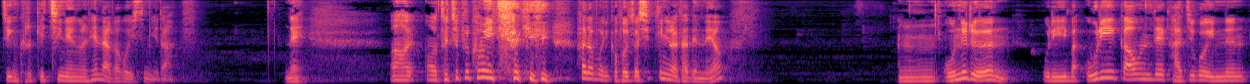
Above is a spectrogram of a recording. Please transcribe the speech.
지금 그렇게 진행을 해 나가고 있습니다. 네. 어, 어, 더치플 커뮤니티 이야기 하다 보니까 벌써 10분이나 다 됐네요. 음, 오늘은 우리, 우리 가운데 가지고 있는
